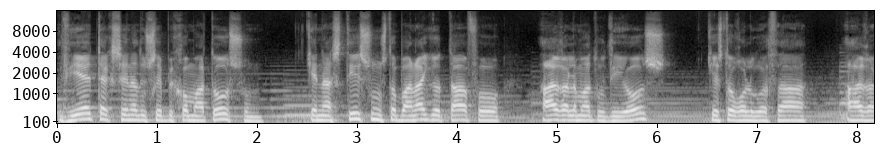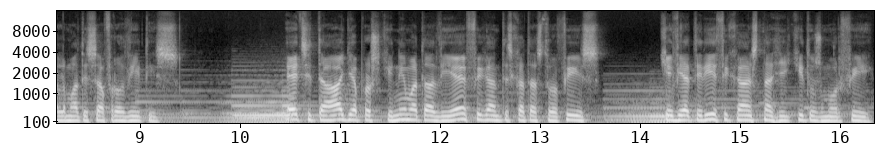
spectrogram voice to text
διέταξε να τους επιχωματώσουν και να στήσουν στον Πανάγιο Τάφο άγαλμα του Διός και στο Γολγοθά άγαλμα της Αφροδίτης. Έτσι τα Άγια προσκυνήματα διέφυγαν της καταστροφής και διατηρήθηκαν στην αρχική τους μορφή.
